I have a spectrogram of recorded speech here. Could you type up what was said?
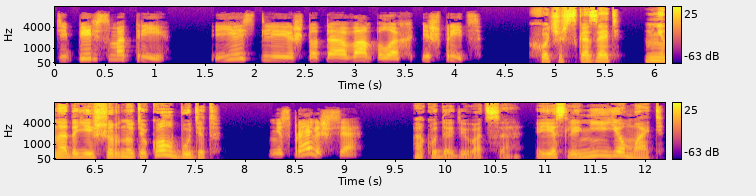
Теперь смотри, есть ли что-то в ампулах и шприц? Хочешь сказать, мне надо ей ширнуть укол будет? Не справишься? А куда деваться, если ни ее мать,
